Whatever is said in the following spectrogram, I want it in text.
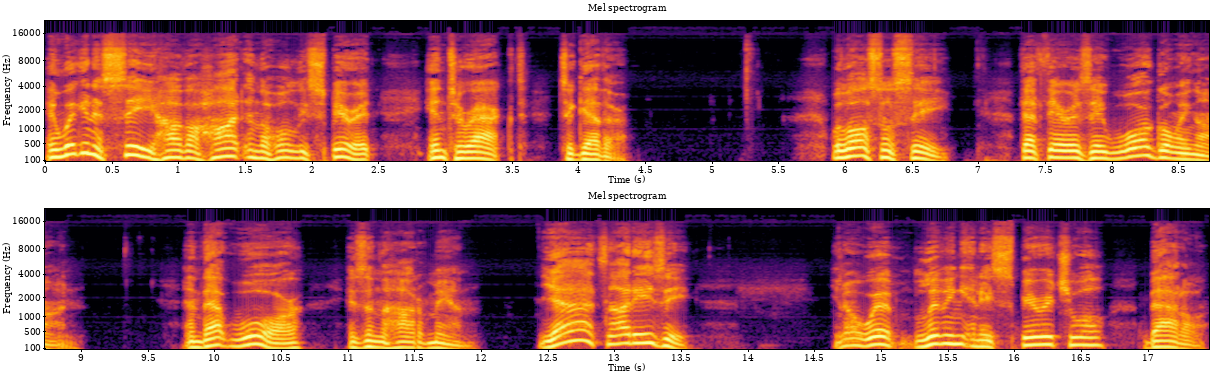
And we're going to see how the heart and the Holy Spirit interact together. We'll also see that there is a war going on, and that war is in the heart of man. Yeah, it's not easy. You know, we're living in a spiritual battle.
